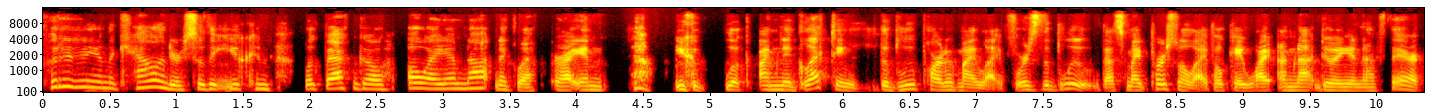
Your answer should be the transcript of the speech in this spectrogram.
Put it in the calendar so that you can look back and go, "Oh, I am not neglect or I am you could look, I'm neglecting the blue part of my life. Where's the blue? That's my personal life. Okay, why I'm not doing enough there."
